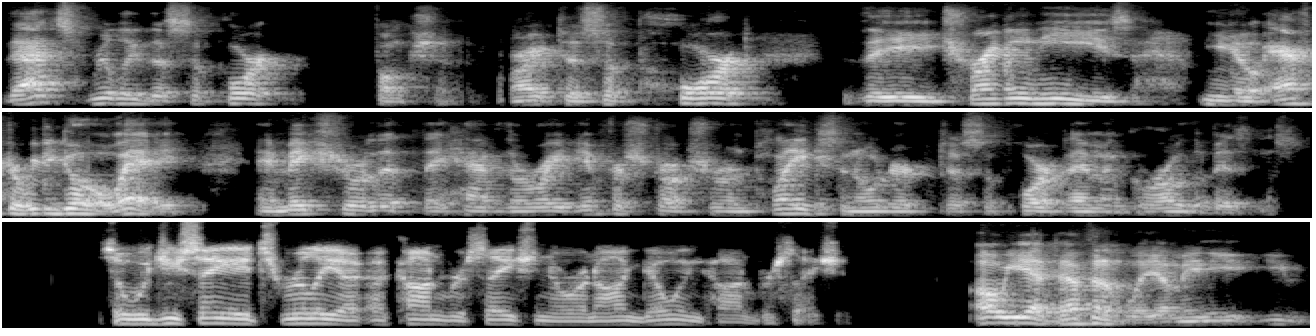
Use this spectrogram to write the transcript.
that's really the support function right to support the trainees, you know, after we go away and make sure that they have the right infrastructure in place in order to support them and grow the business. So, would you say it's really a, a conversation or an ongoing conversation? Oh yeah, definitely. I mean, you you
